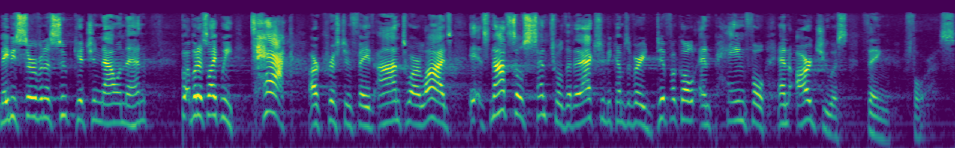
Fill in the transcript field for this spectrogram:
maybe serve in a soup kitchen now and then. But, but it's like we tack our Christian faith onto our lives. It's not so central that it actually becomes a very difficult and painful and arduous thing for us.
